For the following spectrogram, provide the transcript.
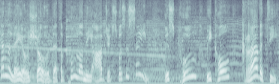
Galileo showed that the pull on the objects was the same. This pull we call gravity.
